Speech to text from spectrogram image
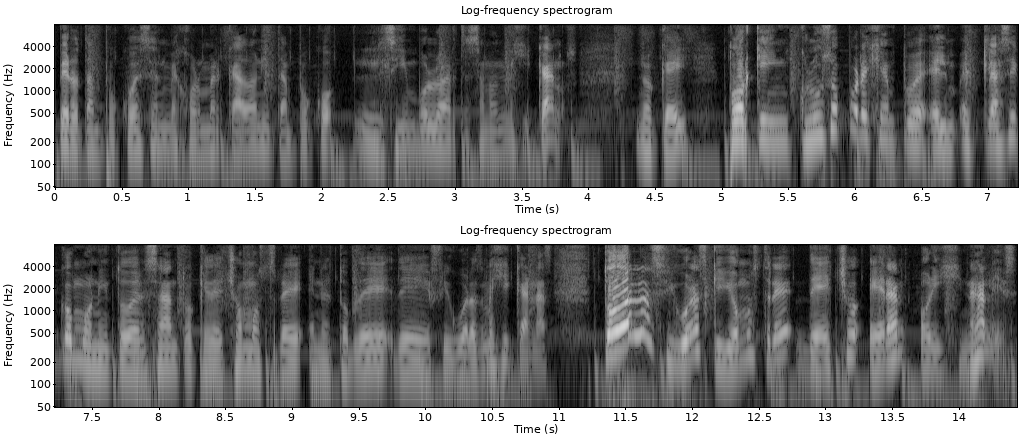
pero tampoco es el mejor mercado ni tampoco el símbolo de artesanos mexicanos. ¿Ok? Porque incluso, por ejemplo, el, clásico monito del santo que de hecho mostré en el top de, de figuras mexicanas, todas las figuras que yo mostré de hecho eran originales.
